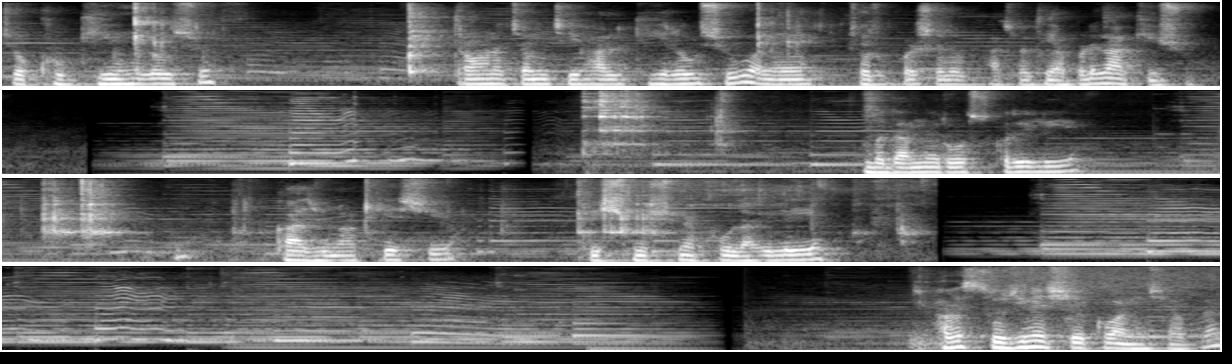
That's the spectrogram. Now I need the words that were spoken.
ચોખ્ખું ઘી હું લઉં છું. ત્રણ ચમચી હાલ ઘી લઉં છું અને જરૂર પડશે તો પાછળથી આપણે નાખીશું. બદામને રોસ્ટ કરી લઈએ. કાજુ નાખીએ છીએ કિશમિશને ફૂલાવી લઈએ હવે સૂજીને શેકવાની છે આપણે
